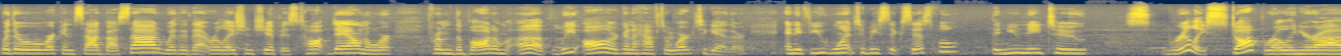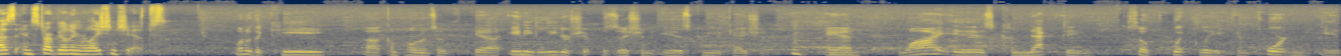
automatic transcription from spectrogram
Whether we're working side by side, whether that relationship is top down or from the bottom up, we all are going to have to work together. And if you want to be successful, then you need to really stop rolling your eyes and start building relationships. One of the key uh, components of uh, any leadership position is communication. Mm-hmm. And why is connecting so quickly important in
